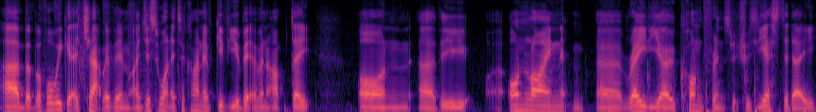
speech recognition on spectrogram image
Uh, but before we get a chat with him, I just wanted to kind of give you a bit of an update on uh, the online uh, radio conference, which was yesterday.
